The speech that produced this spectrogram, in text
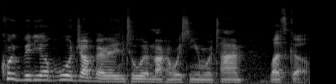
Quick video, but we'll jump right into it. I'm not gonna waste any more time. Let's go.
